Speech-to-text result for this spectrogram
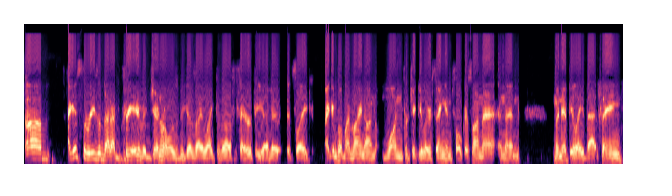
um i guess the reason that i'm creative in general is because i like the therapy of it it's like i can put my mind on one particular thing and focus on that and then manipulate that thing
